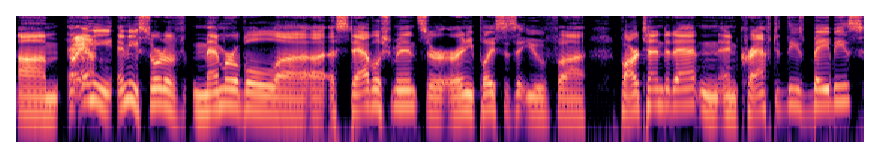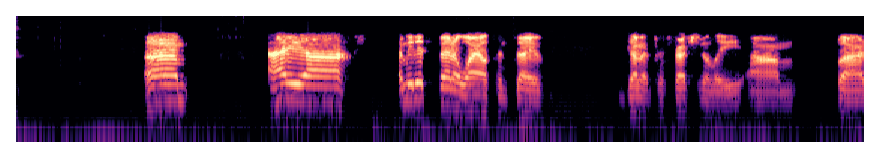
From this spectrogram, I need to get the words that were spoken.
Um, Oh, yeah. any any sort of memorable uh, uh, establishments or, or any places that you've uh, bartended at and, and crafted these babies? um, I uh, I mean, it's been a while since I've done it professionally. Um, but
